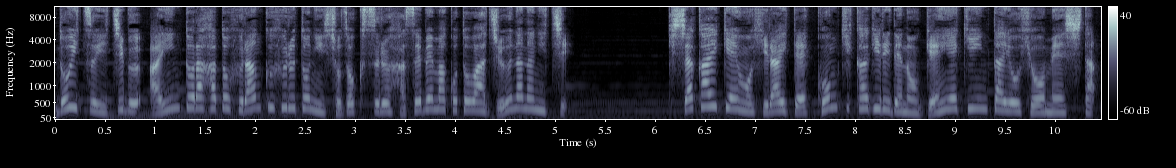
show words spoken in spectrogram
ドイツ一部アイントラハトフランクフルトに所属する長谷部誠は17日、記者会見を開いて今季限りでの現役引退を表明した。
